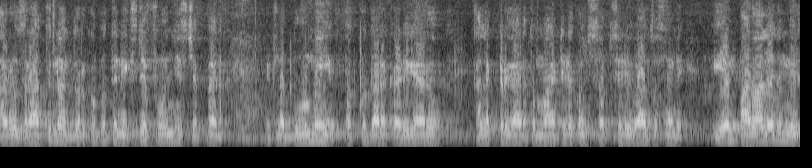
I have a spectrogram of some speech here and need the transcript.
ఆ రోజు రాత్రి నాకు దొరకకపోతే నెక్స్ట్ డే ఫోన్ చేసి చెప్పాను. ఇట్లా భూమి తక్కువ ధరకు అడిగారు. కలెక్టర్ గారితో మాట్లాడి కొంచెం సబ్సిడీ ఇవ్వాల్సి వస్తుంది. ఏం పర్వాలేదు మీరు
